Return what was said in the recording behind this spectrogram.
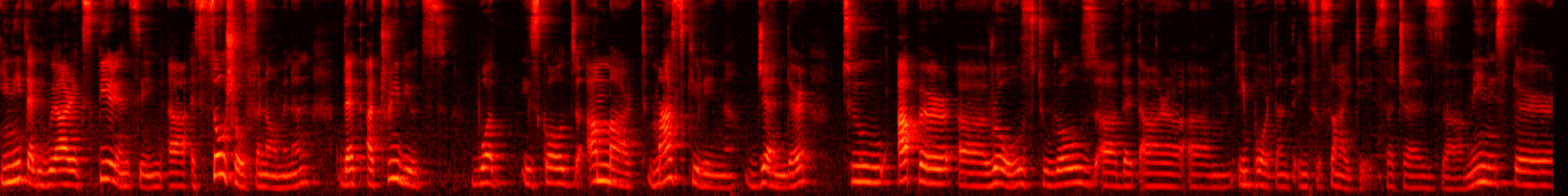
in Italy, we are experiencing uh, a social phenomenon that attributes what is called unmarked masculine gender to upper uh, roles, to roles uh, that are um, important in society, such as uh, minister,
